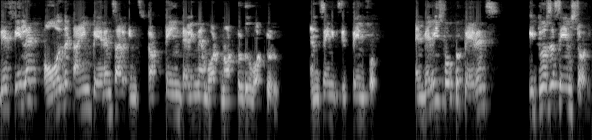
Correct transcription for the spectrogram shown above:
they feel that all the time parents are instructing, telling them what not to do, what to do, and saying it's, it's painful. And when we spoke to parents, it was the same story.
